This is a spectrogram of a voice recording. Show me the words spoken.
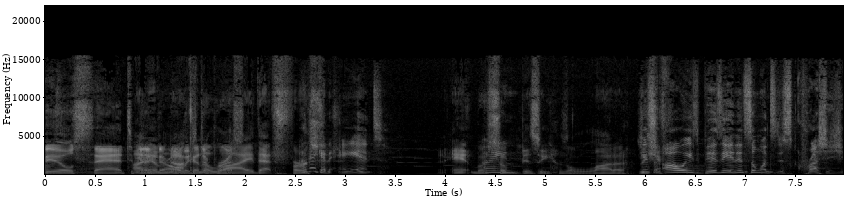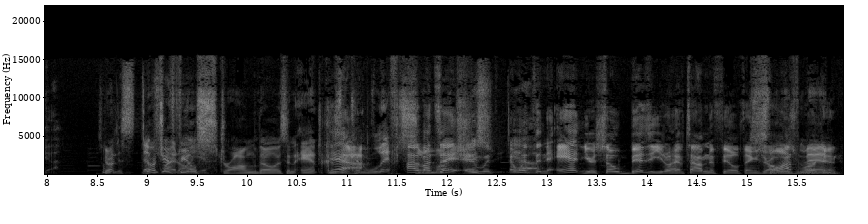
feel sad to me. I like am they're not always going to depressed. lie. That I first think an ant. an ant was I so mean, busy. There's a lot of. at least Just you- always busy, and then someone just crushes you. Someone don't, just don't you right feel on strong though as an ant because Yeah, it can lift so I was about to much? say, and with, and with an ant, you're so busy, you don't have time to feel things. You're always working. man,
